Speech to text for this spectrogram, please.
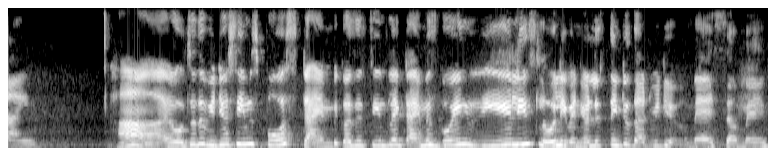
time Huh. Also, the video seems post time because it seems like time is going really slowly when you're listening to that video. मैं समय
